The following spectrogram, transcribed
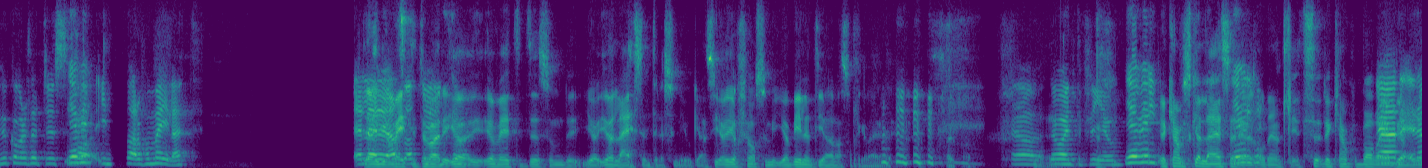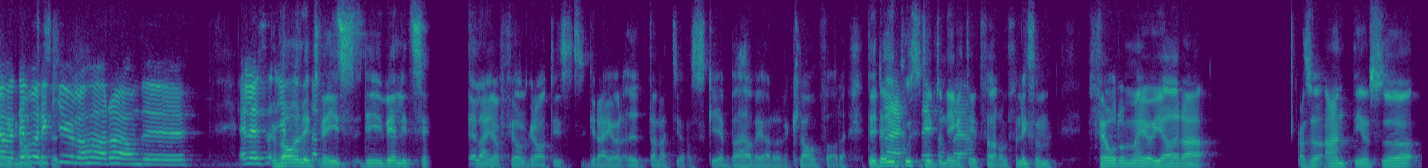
hur kommer det sig att du Jag inte svarar på mejlet? Jag, jag, alltså vet inte vad det, jag, jag vet inte som det, jag, jag läser inte det så noga. Alltså jag, jag, får så, jag vill inte göra sådana grejer. ja, det var inte prio. Jag vill, Jag kanske ska läsa Jag det vill- ordentligt. Det kanske bara var Ja, jag det, ja, det vore kul att höra om du... Eller, Vanligtvis, det är ju väldigt sällan jag får gratis grejer utan att jag ska behöva göra reklam för det. Det, det är ju positivt det och negativt för dem. För liksom, får de mig att göra, alltså antingen så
